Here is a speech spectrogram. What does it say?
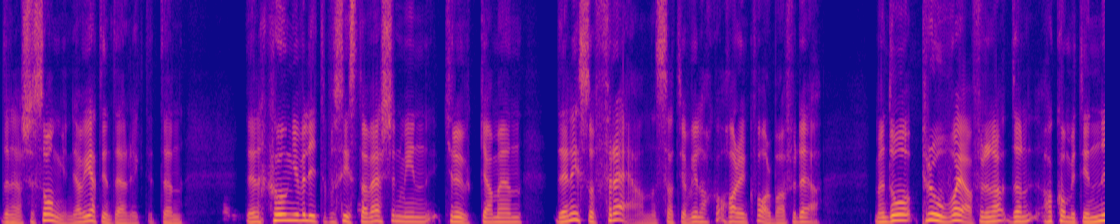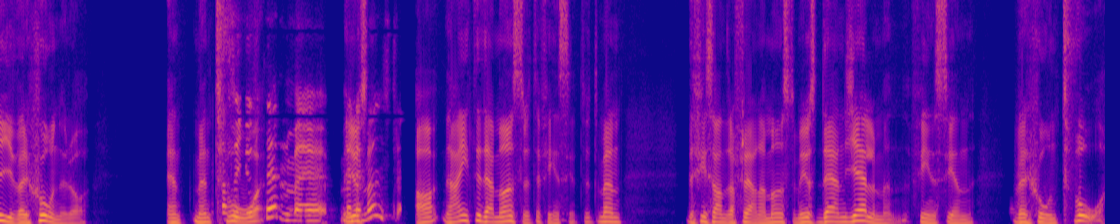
den här säsongen. Jag vet inte än riktigt. Den, den sjunger väl lite på sista versen, min kruka, men den är så frän så att jag vill ha, ha den kvar bara för det. Men då provar jag, för den har, den har kommit i en ny version nu då. En, men två... Alltså just den med, med Just- det mönstret. Ja, nej, inte det mönstret, det finns inte. Men det finns andra fräna mönster. Men just den hjälmen finns i en version 2.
